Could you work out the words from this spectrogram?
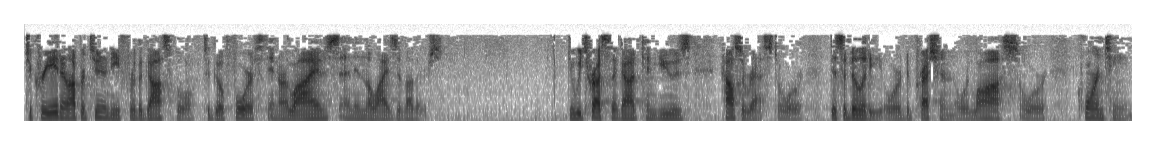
to create an opportunity for the gospel to go forth in our lives and in the lives of others? Do we trust that God can use house arrest or disability or depression or loss or quarantine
